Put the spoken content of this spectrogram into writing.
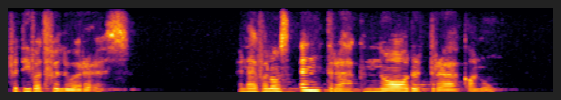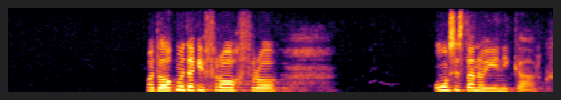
vir die wat verlore is. En hy wil ons intrek, nader trek aan hom. Maar dalk moet ek die vraag vra ons is dan nou hier in die kerk.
